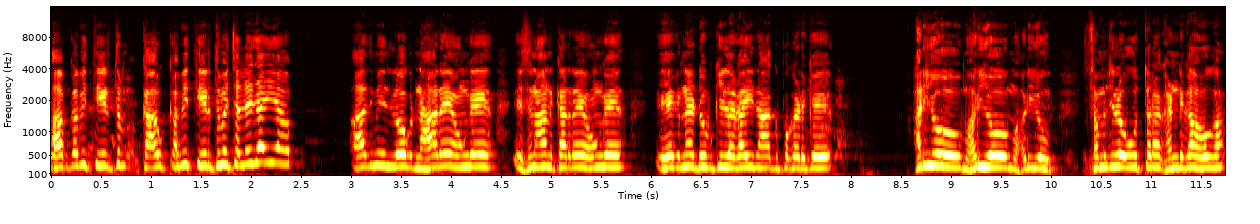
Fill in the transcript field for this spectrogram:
आप कभी तीर्थ कभी तीर्थ में चले जाइए आप। आदमी लोग नहा रहे होंगे, स्नान कर रहे होंगे, एक ने डुबकी लगाई नाक पकड़ के, हरिओम हरिओम हरिओम, समझ लो उत्तराखंड का होगा।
